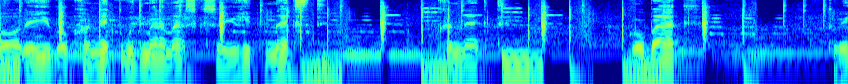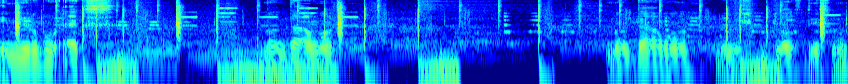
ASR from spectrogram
Oh there you go. Connect with metamask. So you hit next connect go back to the immutable x not that one not that one. Let me close this one.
